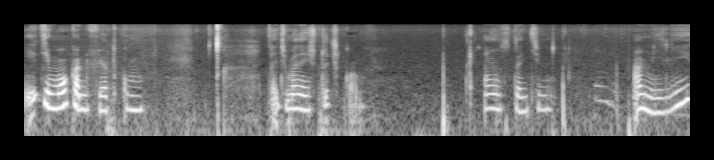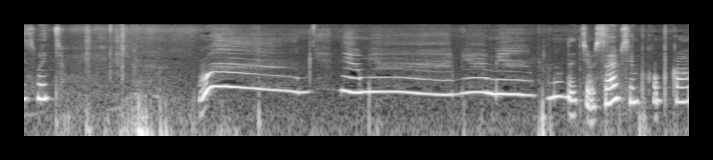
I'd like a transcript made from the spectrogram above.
Идем конфетку. Кстати, у меня есть штучка. а, Амелии звать. Ну, затем совсем пока-пока.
